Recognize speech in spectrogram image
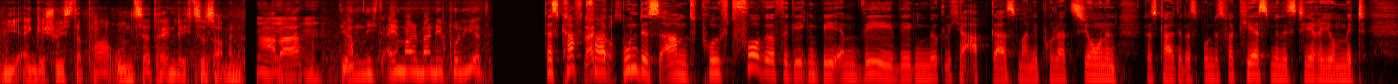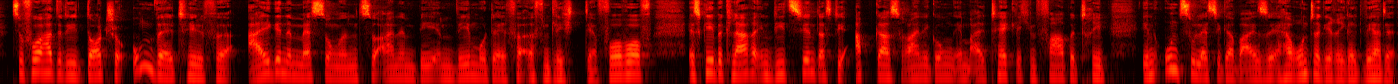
wie ein Geschwisterpaar unzertrennlich zusammen. Aber die haben nicht einmal manipuliert. Das Kraftfahrtbundesamt prüft Vorwürfe gegen BMW wegen möglicher Abgasmanipulationen. Das teilte das Bundesverkehrsministerium mit. Zuvor hatte die deutsche Umwelthilfe eigene Messungen zu einem BMW-Modell veröffentlicht. Der Vorwurf, es gebe klare Indizien, dass die Abgasreinigung im alltäglichen Fahrbetrieb in unzulässiger Weise heruntergeregelt werde.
